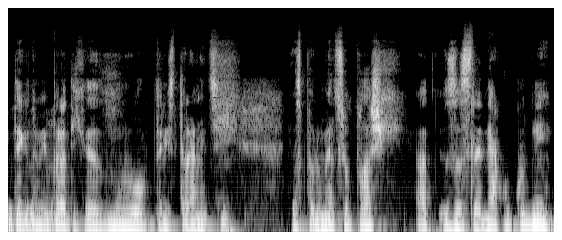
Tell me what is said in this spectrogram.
И тъй като ми пратиха монолог три страници, аз първо се оплаших. А за след няколко дни.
